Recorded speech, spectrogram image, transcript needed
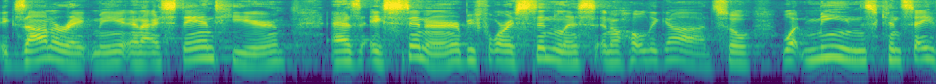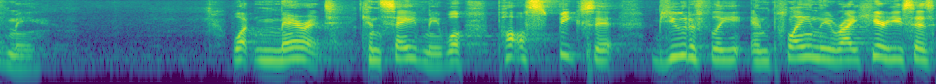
exonerate me. And I stand here as a sinner before a sinless and a holy God. So, what means can save me? What merit can save me? Well, Paul speaks it beautifully and plainly right here. He says,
